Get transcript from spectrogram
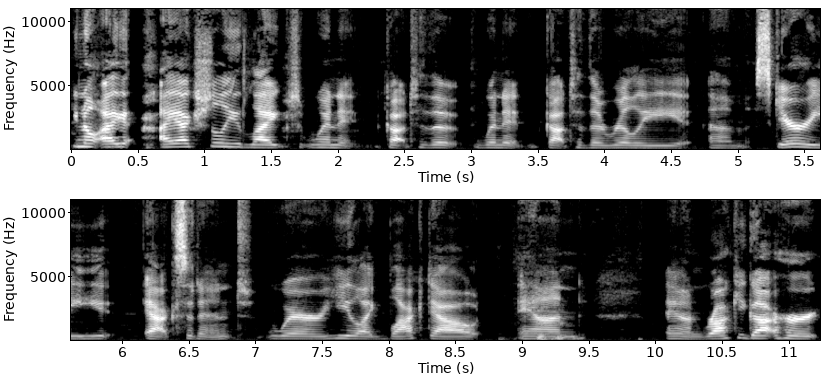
you know i i actually liked when it got to the when it got to the really um, scary accident where he like blacked out and and rocky got hurt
